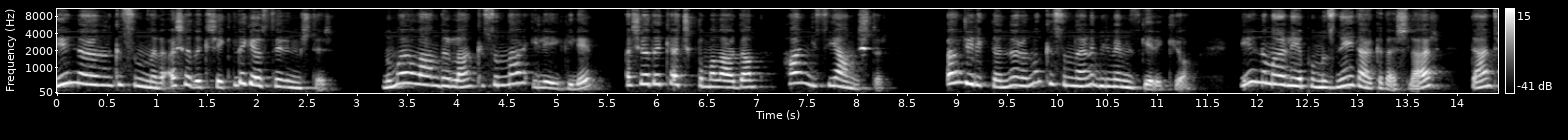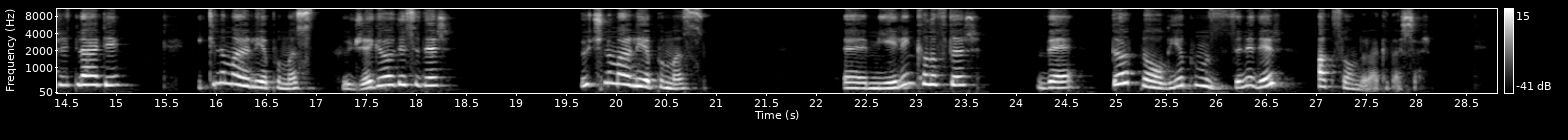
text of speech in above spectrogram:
Bir nöronun kısımları aşağıdaki şekilde gösterilmiştir. Numaralandırılan kısımlar ile ilgili aşağıdaki açıklamalardan hangisi yanlıştır? Öncelikle nöronun kısımlarını bilmemiz gerekiyor. Bir numaralı yapımız neydi arkadaşlar? Dendritlerdi. İki numaralı yapımız hücre gövdesidir. Üç numaralı yapımız e, miyelin kılıftır. Ve dört nolu yapımız ise nedir? Aksondur arkadaşlar.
